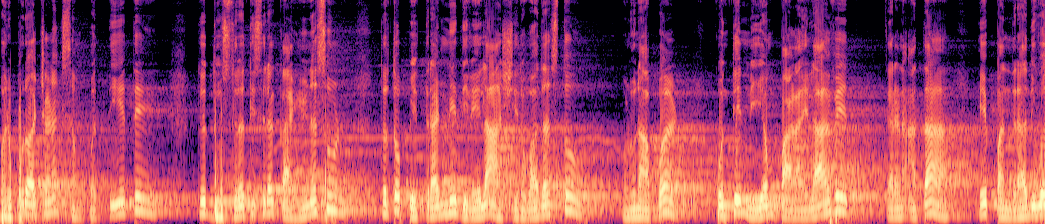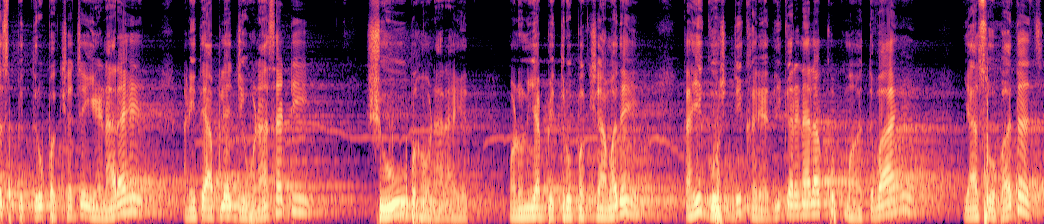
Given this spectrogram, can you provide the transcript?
भरपूर अचानक संपत्ती येते. ते दुसरं तिसरं काही नसून तर तो पित्रांनी दिलेला आशीर्वाद असतो. म्हणून आपण कोणते नियम पाळायला हवेत? कारण आता हे पंधरा दिवस पितृपक्षाचे येणार आहेत आणि ते आपल्या जीवनासाठी शुभ होणार आहेत. म्हणून या पितृपक्षामध्ये काही गोष्टी खरेदी करण्याला खूप महत्त्व आहे. यासोबतच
